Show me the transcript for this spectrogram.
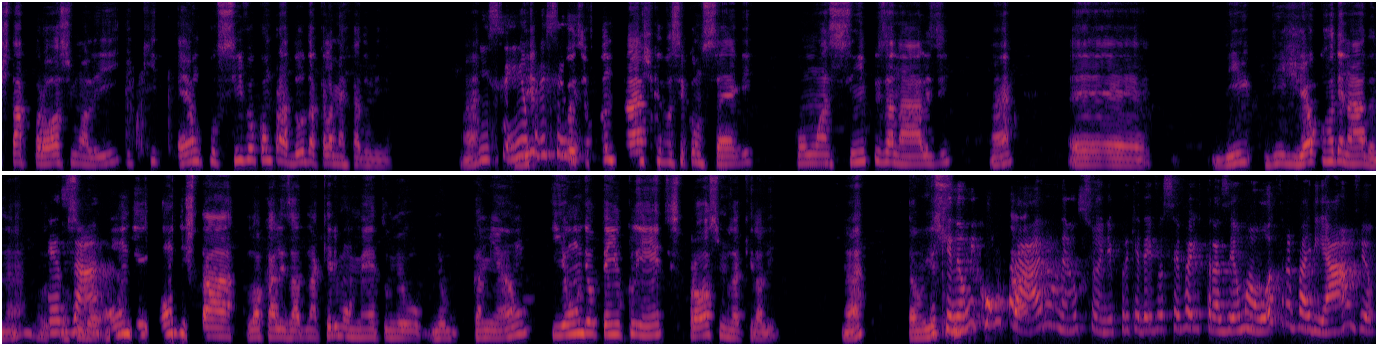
está próximo ali e que é um possível comprador daquela mercadoria. Né? E sem eu preciso... coisa fantástica você consegue com uma simples análise né? É, de, de geocoordenada, né? Exato. Seja, onde, onde está localizado naquele momento o meu, meu caminhão e onde eu tenho clientes próximos àquilo ali, né? Então, isso... E que não me compraram, né, Alcione? Porque daí você vai trazer uma outra variável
